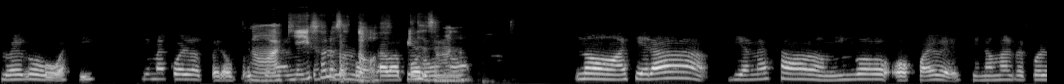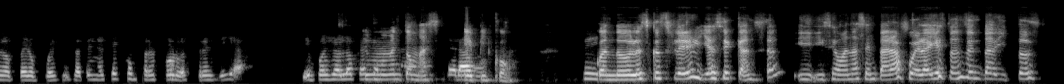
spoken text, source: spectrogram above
luego o así. Sí me acuerdo, pero pues No, aquí solo son dos fines de semana. No, aquí era viernes, sábado, domingo o jueves, si no mal recuerdo, pero pues, o sea, tenías que comprar por los tres días. Y pues yo lo que... El momento más épico. Cuando los cosplayers ya se cansan y, se van a sentar afuera y están sentaditos.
